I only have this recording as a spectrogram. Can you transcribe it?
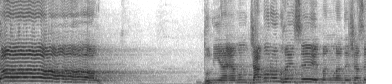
চল। দুনিয়া এমন জাগরণ হয়েছে, বাংলাদেশ আছে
